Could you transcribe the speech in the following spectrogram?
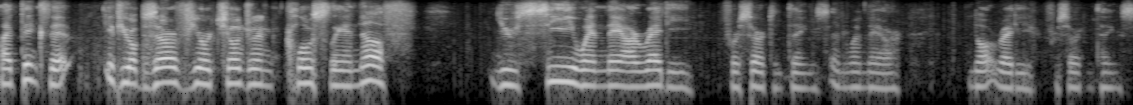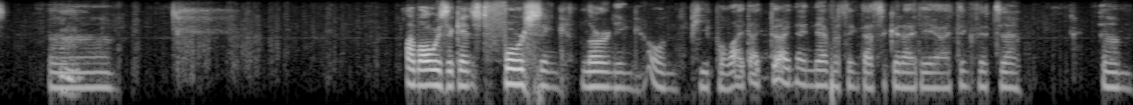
I think that if you observe your children closely enough, you see when they are ready for certain things and when they are not ready for certain things. Um, I'm always against forcing learning on people. I, I, I never think that's a good idea. I think that uh, um,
